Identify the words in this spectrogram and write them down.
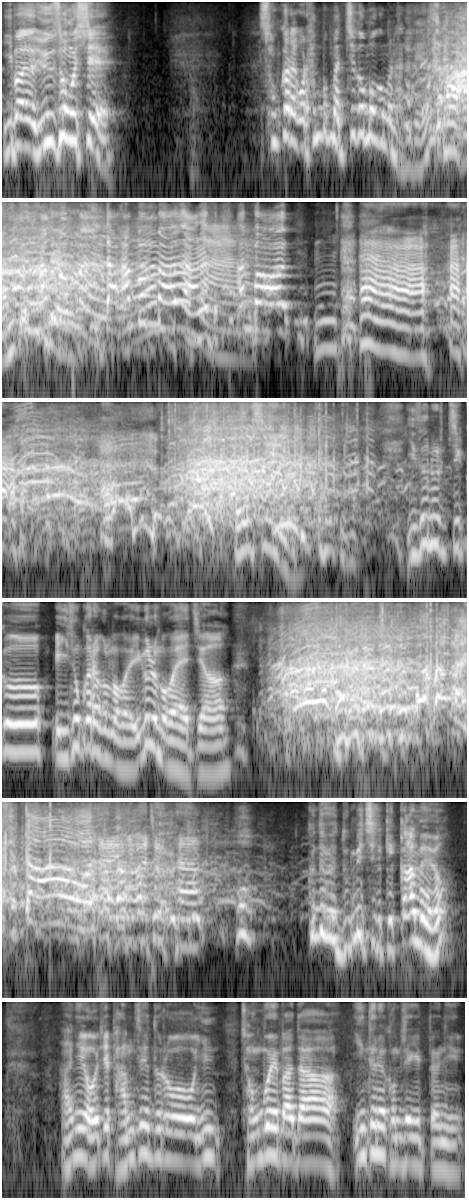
이봐요, 윤성우 씨. 손가락으로 한 번만 찍어 먹으면 안 돼요? 아, 안 되는데. 한 번만. 딱 아. 벤씨. 이 손으로 찍고 이 손가락으로 먹어요. 이걸로 먹어야죠. 딸기가 좋다. 어? 근데 왜 눈밑이 이렇게 까매요? 아니 어제 밤새도록 인, 정보의 바다 인터넷 검색했더니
